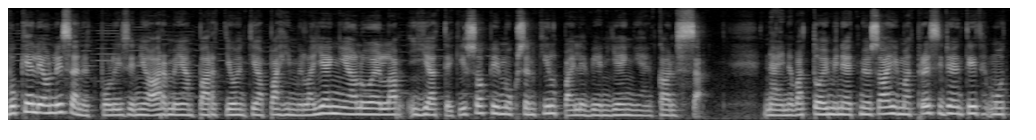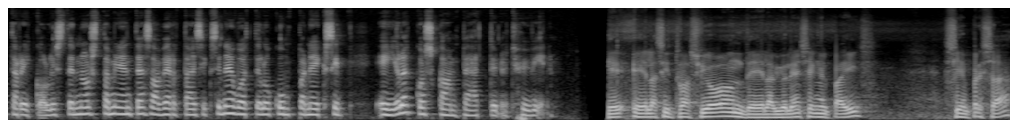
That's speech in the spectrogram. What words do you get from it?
Bukele on lisännyt poliisin ja armeijan partiointia pahimmilla jengialueilla ja teki sopimuksen kilpailevien jengien kanssa. Näin ovat toimineet myös aiemmat presidentit, mutta rikollisten nostaminen tasavertaisiksi neuvottelukumppaneiksi ei ole koskaan päättynyt hyvin. Eh, eh, la situación de la violencia en el país siempre está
